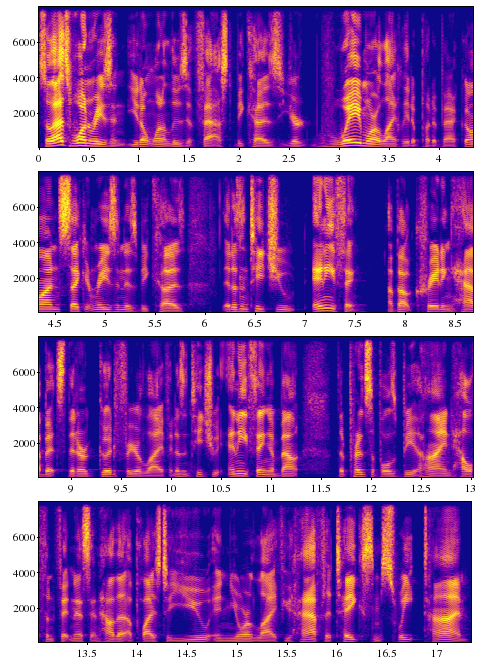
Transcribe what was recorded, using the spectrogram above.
So that's one reason you don't want to lose it fast because you're way more likely to put it back on. Second reason is because it doesn't teach you anything about creating habits that are good for your life. It doesn't teach you anything about the principles behind health and fitness and how that applies to you in your life. You have to take some sweet time,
